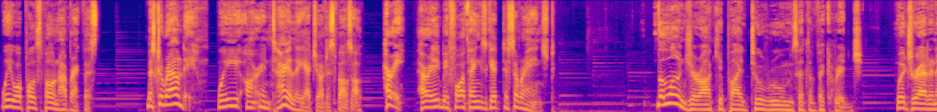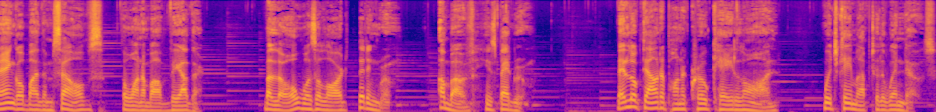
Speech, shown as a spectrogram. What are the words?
we will postpone our breakfast. Mr. Roundhay, we are entirely at your disposal. Hurry, hurry before things get disarranged. The lounger occupied two rooms at the vicarage, which were at an angle by themselves, the one above the other. Below was a large sitting room, above his bedroom. They looked out upon a croquet lawn, which came up to the windows.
